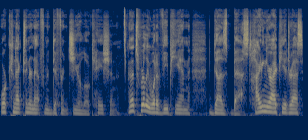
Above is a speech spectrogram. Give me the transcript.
or connect to internet from a different geolocation. And that's really what a VPN does best hiding your IP address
